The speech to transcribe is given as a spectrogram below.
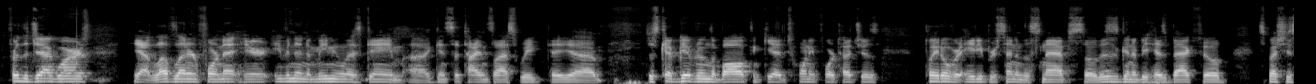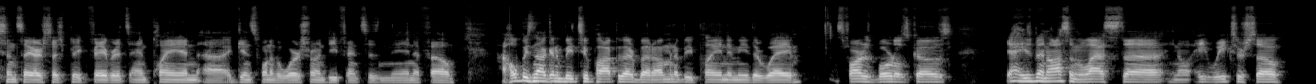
For the Jaguars, yeah, love Leonard Fournette here. Even in a meaningless game uh, against the Titans last week, they uh, just kept giving him the ball. I think he had 24 touches, played over 80% of the snaps. So this is going to be his backfield, especially since they are such big favorites and playing uh, against one of the worst run defenses in the NFL. I hope he's not going to be too popular, but I'm going to be playing him either way. As far as Bortles goes, yeah, he's been awesome the last uh, you know eight weeks or so.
